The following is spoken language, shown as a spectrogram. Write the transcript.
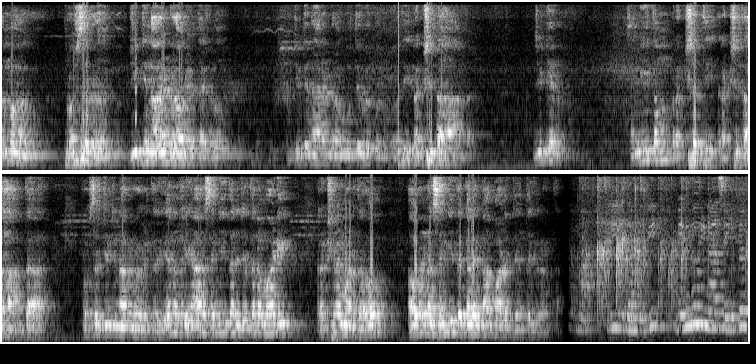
ನಮ್ಮ ಪ್ರೊಫೆಸರ್ ಜಿ ಟಿ ನಾರಾಯಣರಾವ್ ಹೇಳ್ತಾ ಇದ್ರು ಜಿ ಟಿ ನಾರಾಯಣರಾವ್ ಗೊತ್ತಿರಬೇಕು ನಮಗೆ ರಕ್ಷಿತ ಅಂತ. ಜಿ ಟಿ ಅನ್ನು ಸಂಗೀತಂ ರಕ್ಷತಿ ರಕ್ಷಿತ ಅಂತ ಪ್ರೊಫೆಸರ್ ಜಿ ಟಿ ನಾರಾಯಣರಾವ್ ಹೇಳ್ತಾರೆ. ಏನಂದ್ರೆ ಯಾರು ಸಂಗೀತನ ಜತನ ಮಾಡಿ ರಕ್ಷಣೆ ಮಾಡ್ತಾರೋ ಅವರನ್ನ ಸಂಗೀತ ಕಲೆ ಕಾಪಾಡುತ್ತೆ ಅಂತ ಇದ್ರ ಅರ್ಥ. ಬೆಂಗಳೂರಿನ ಸೆಂಟ್ರಲ್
